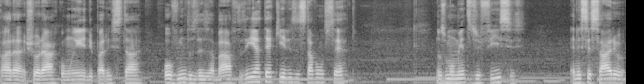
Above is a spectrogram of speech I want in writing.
para chorar com ele, para estar ouvindo os desabafos, e até que eles estavam certos. Nos momentos difíceis, é necessário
